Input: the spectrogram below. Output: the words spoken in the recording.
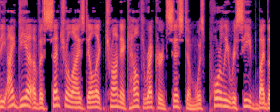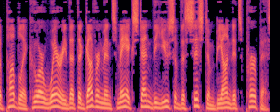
The idea of a centralized electronic health record system was poorly received by the public who are wary that the governments may extend the use of the system beyond its purpose.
